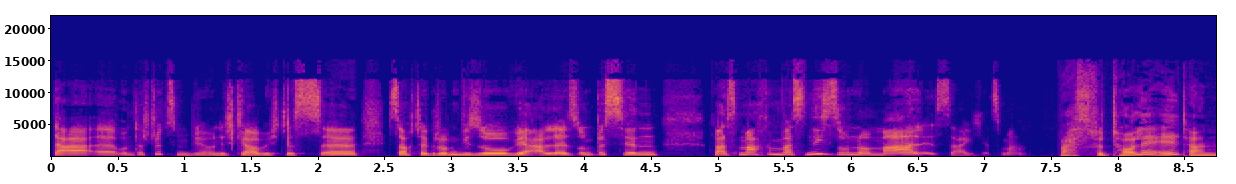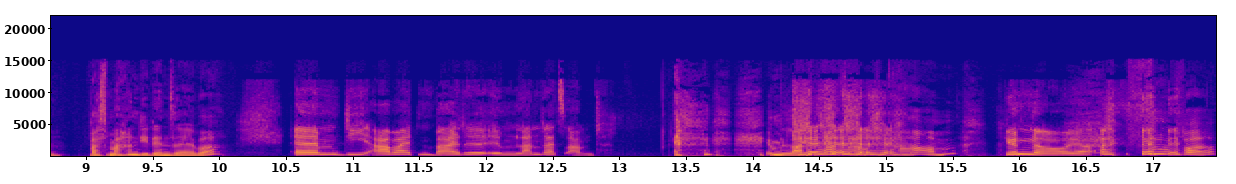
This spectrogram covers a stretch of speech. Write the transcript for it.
da äh, unterstützen wir. Und ich glaube, ich, das äh, ist auch der Grund, wieso wir alle so ein bisschen was machen, was nicht so normal ist, sage ich jetzt mal. Was für tolle Eltern. Was machen die denn selber? Ähm, die arbeiten beide im Landratsamt. Im Landratsamt Kam? Genau, ja. Super.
